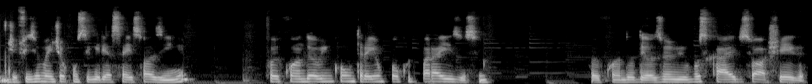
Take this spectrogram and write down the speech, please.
dificilmente eu conseguiria sair sozinho, foi quando eu encontrei um pouco do paraíso, assim. Foi quando Deus veio me buscar e disse: Ó, oh, chega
